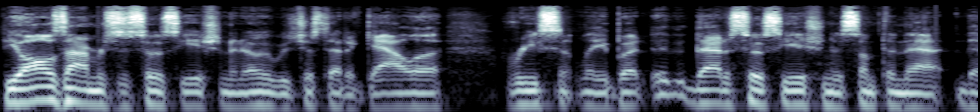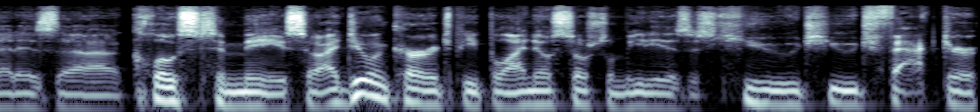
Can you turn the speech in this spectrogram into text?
the Alzheimer's Association, I know he was just at a gala recently, but that association is something that, that is uh, close to me. So I do encourage people. I know social media is this huge, huge factor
